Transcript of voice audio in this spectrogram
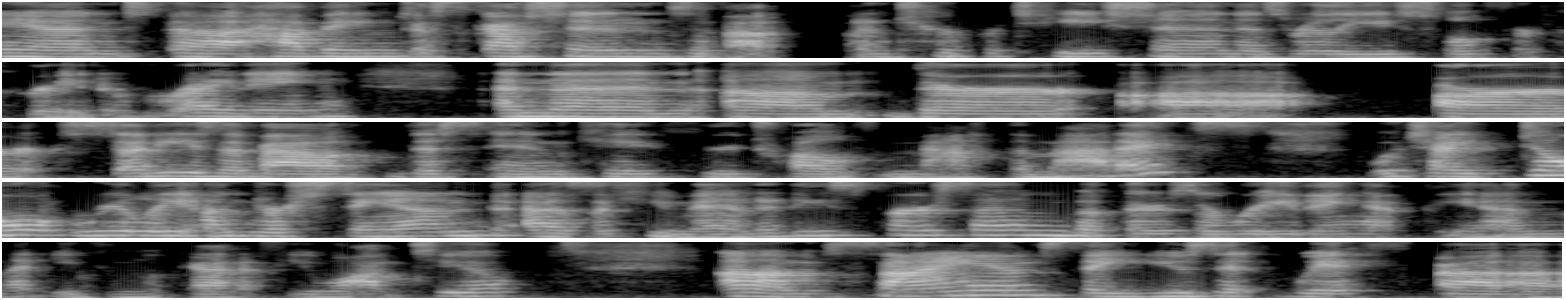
and uh, having discussions about interpretation is really useful for creative writing. And then um, there uh, are studies about this in K through 12 mathematics, which I don't really understand as a humanities person, but there's a rating at the end that you can look at if you want to. Um, science, they use it with uh,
